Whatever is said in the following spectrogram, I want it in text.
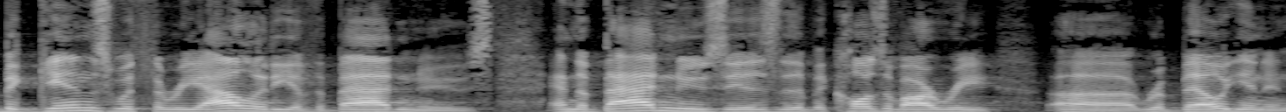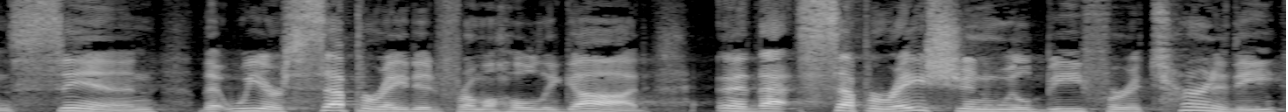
begins with the reality of the bad news. And the bad news is that because of our re, uh, rebellion and sin, that we are separated from a holy God. And that separation will be for eternity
